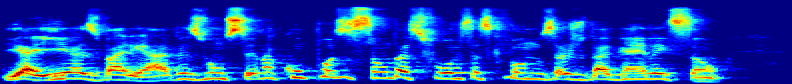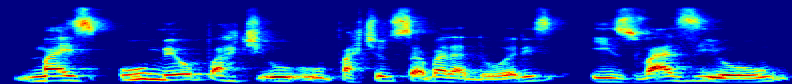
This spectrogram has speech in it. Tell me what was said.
E aí as variáveis vão ser na composição das forças que vão nos ajudar a ganhar a eleição. Mas o meu partido, o Partido dos Trabalhadores, esvaziou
